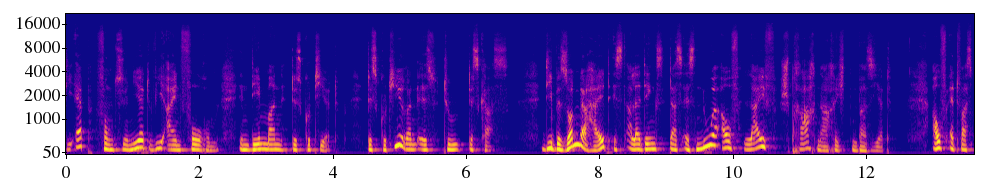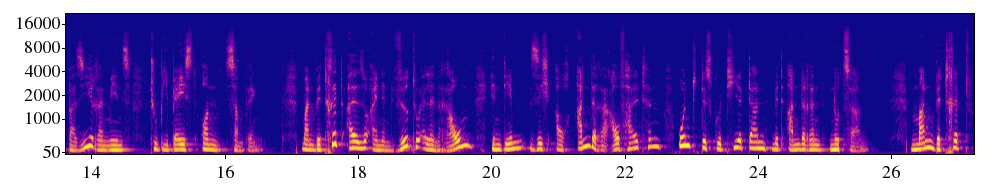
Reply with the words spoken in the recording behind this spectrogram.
Die App funktioniert wie ein Forum, in dem man diskutiert. Diskutieren ist to discuss. Die Besonderheit ist allerdings, dass es nur auf Live-Sprachnachrichten basiert. Auf etwas basieren means to be based on something. Man betritt also einen virtuellen Raum, in dem sich auch andere aufhalten und diskutiert dann mit anderen Nutzern. Man betritt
